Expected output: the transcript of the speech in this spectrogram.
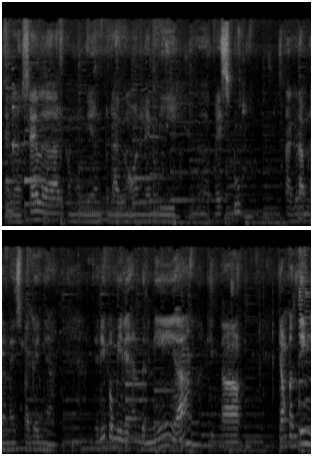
seller-seller kemudian pedagang online di uh, Facebook Instagram dan lain sebagainya. Jadi pemilihan benih ya kita yang penting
